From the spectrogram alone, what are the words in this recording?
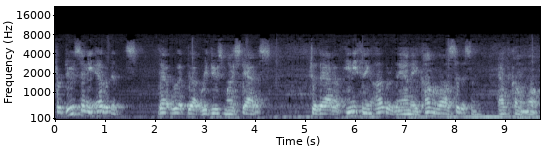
produce any evidence that would uh, reduce my status to that of anything other than a common law citizen at the common law.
